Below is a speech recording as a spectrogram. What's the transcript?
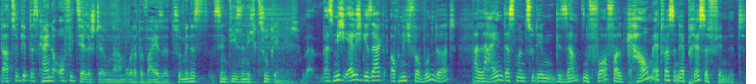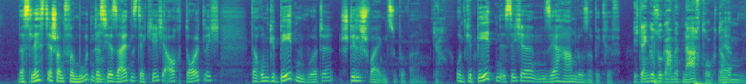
dazu gibt es keine offizielle Stellungnahme oder Beweise. Zumindest sind diese nicht zugänglich. Was mich ehrlich gesagt auch nicht verwundert, allein, dass man zu dem gesamten Vorfall kaum etwas in der Presse findet. Das lässt ja schon vermuten, dass hm. hier seitens der Kirche auch deutlich darum gebeten wurde, Stillschweigen zu bewahren. Ja. Und gebeten ist sicher ein sehr harmloser Begriff. Ich denke sogar mit Nachdruck, darum, ja.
